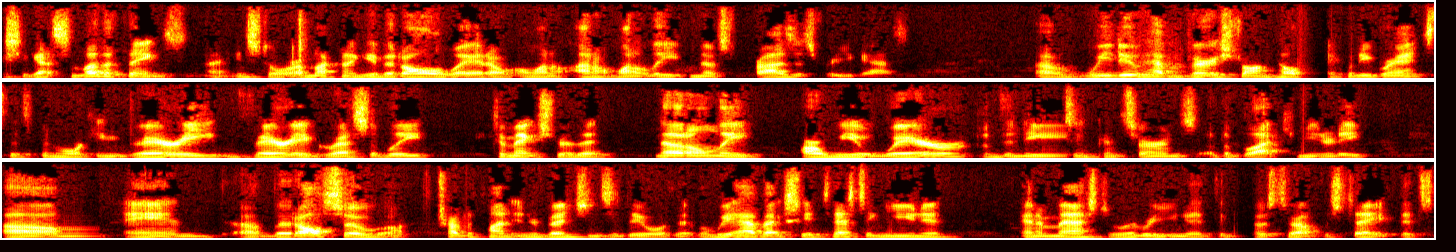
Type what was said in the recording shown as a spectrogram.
actually got some other things uh, in store. I'm not going to give it all away. I don't want to, I don't want to leave no surprises for you guys. Uh, we do have a very strong health equity branch that's been working very, very aggressively to make sure that not only are we aware of the needs and concerns of the black community, um, and uh, but also uh, try to find interventions to deal with it. But we have actually a testing unit and a mass delivery unit that goes throughout the state that's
